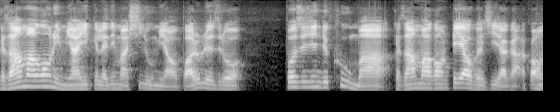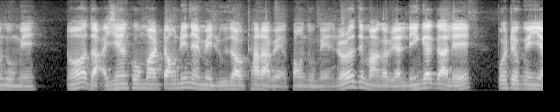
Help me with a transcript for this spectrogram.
ကစားမားကောင်းတွေအများကြီးကလပ်အသင်းမှာရှိလို့မရအောင်ဘာလို့လဲဆိုတော့ position တစ်ခုမှာကစားမားကောင်းတစ်ယောက်ပဲရှိတာကအကောင်ဆုံးပဲနော်ဒါအရန်ခုံမှာတောင်းတင်းနိုင်မဲ့လူစောက်ထားတာပဲအကောင်ဆုံးပဲလောလောဆယ်မှာကဗျာလင်ကက်ကလည်း ပွဲထွက်ခွင့်ရ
